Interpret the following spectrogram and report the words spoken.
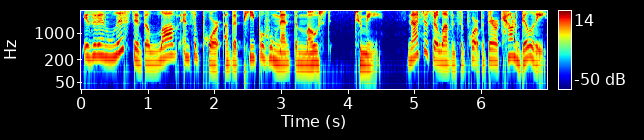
is it enlisted the love and support of the people who meant the most to me. Not just their love and support, but their accountability.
